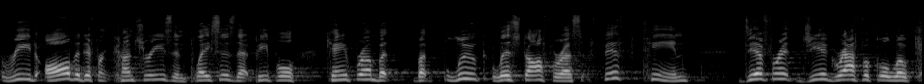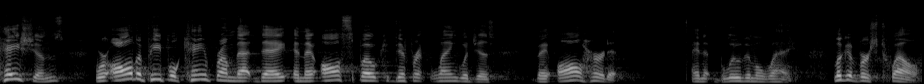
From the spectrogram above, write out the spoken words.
read all the different countries and places that people came from, but, but Luke lists off for us 15 different geographical locations where all the people came from that day, and they all spoke different languages. They all heard it, and it blew them away. Look at verse 12.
